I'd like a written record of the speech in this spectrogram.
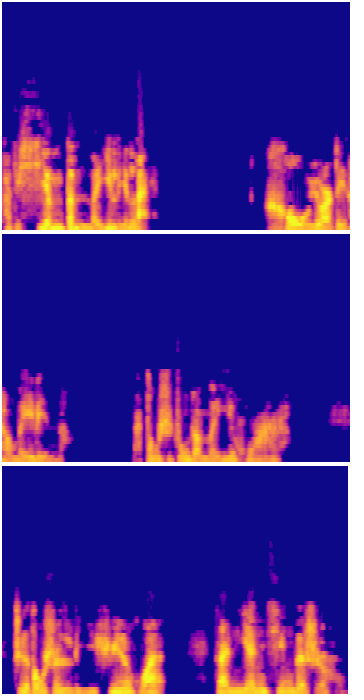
他就先奔梅林来了。后院这趟梅林呐，那都是种着梅花啊。这都是李寻欢在年轻的时候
